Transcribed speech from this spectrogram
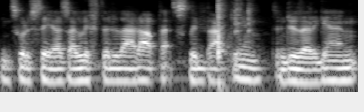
you can sort of see as I lifted that up, that slid back in. To do that again,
